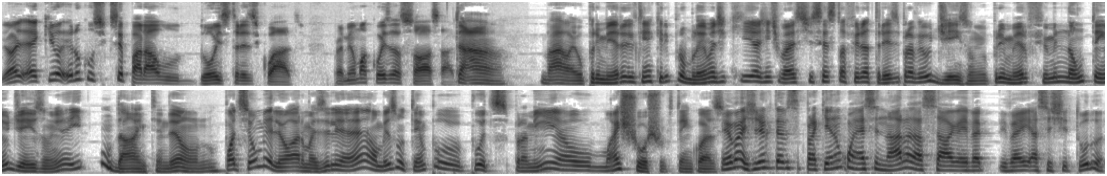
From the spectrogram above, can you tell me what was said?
Eu- é que eu, eu não consigo separar o 2, 3 e 4. Pra mim é uma coisa só, sabe? Tá. Ah, é, o primeiro ele tem aquele problema de que a gente vai assistir sexta-feira 13 pra ver o Jason. E o primeiro filme não tem o Jason. E aí não dá, entendeu? Não Pode ser o melhor, mas ele é, ao mesmo tempo, putz, pra mim é o mais xoxo que tem quase. Eu imagino que deve ser, pra quem não conhece nada da saga e vai, e vai assistir tudo,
